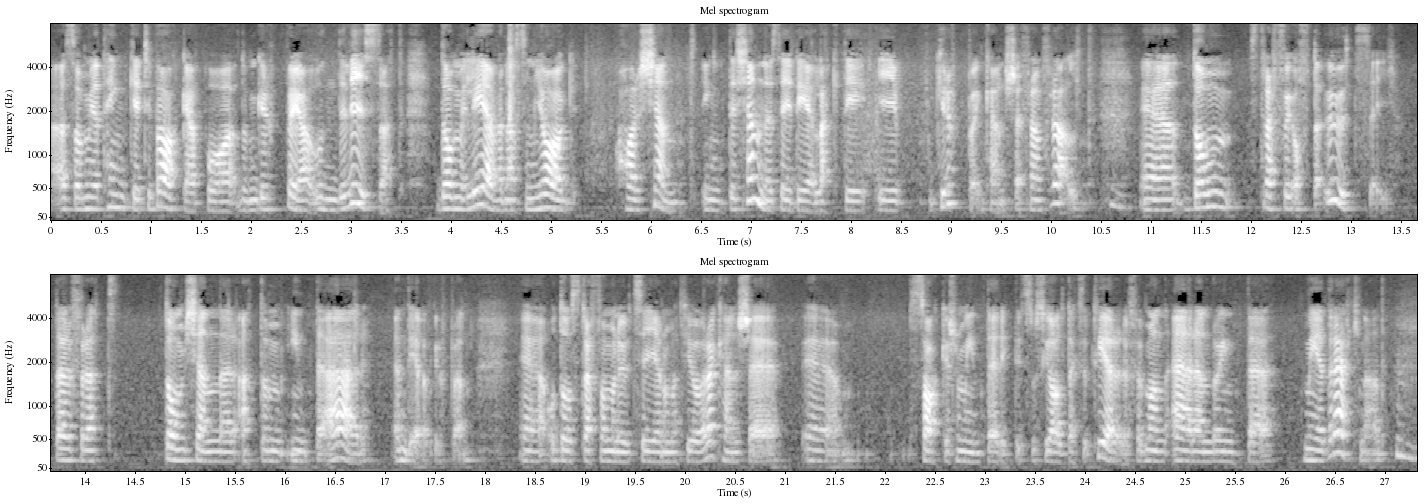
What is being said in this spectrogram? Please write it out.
alltså om jag tänker tillbaka på de grupper jag har undervisat. De eleverna som jag har känt inte känner sig delaktig i gruppen kanske framförallt. Eh, de straffar ju ofta ut sig därför att de känner att de inte är en del av gruppen. Eh, och då straffar man ut sig genom att göra kanske eh, saker som inte är riktigt socialt accepterade för man är ändå inte medräknad. Mm.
